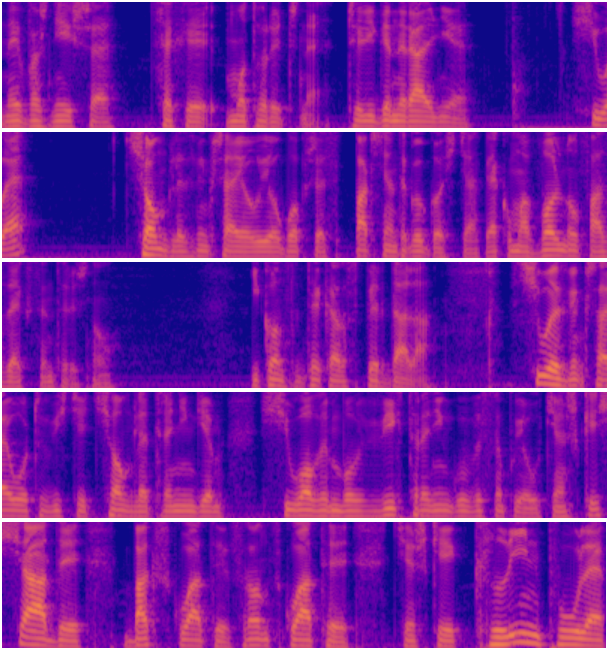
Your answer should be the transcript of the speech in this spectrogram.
najważniejsze cechy motoryczne, czyli generalnie siłę, ciągle zwiększają ją poprzez patrzcie na tego gościa, jaką ma wolną fazę ekscentryczną i koncentryka rozpierdala. Siłę zwiększają oczywiście ciągle treningiem siłowym, bo w ich treningu występują ciężkie siady, back squaty, front squaty, ciężkie clean pule.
